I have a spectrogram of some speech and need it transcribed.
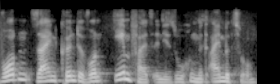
worden sein könnte, wurden ebenfalls in die Suchen mit einbezogen.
